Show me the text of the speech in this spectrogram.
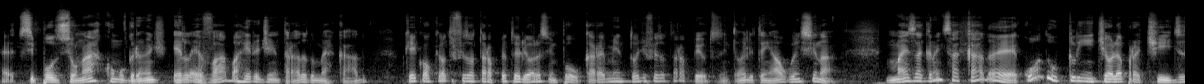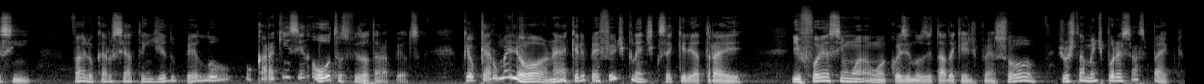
é, se posicionar como grande, elevar a barreira de entrada do mercado, porque qualquer outro fisioterapeuta ele olha assim, pô, o cara é mentor de fisioterapeutas, então ele tem algo a ensinar. Mas a grande sacada é quando o cliente olha para ti e diz assim, velho, eu quero ser atendido pelo o cara que ensina outros fisioterapeutas, porque eu quero o melhor, né? Aquele perfil de cliente que você queria atrair. E foi assim uma, uma coisa inusitada que a gente pensou, justamente por esse aspecto.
